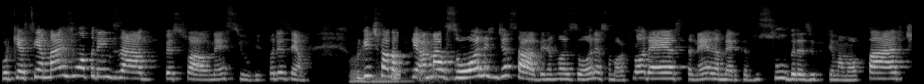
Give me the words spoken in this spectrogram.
porque assim é mais um aprendizado pessoal, né, Silvia? Por exemplo, porque a gente Uhum. fala, porque a Amazônia, a gente já sabe, né? A Amazônia é a maior floresta, né? Da América do Sul, Brasil que tem uma maior parte.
